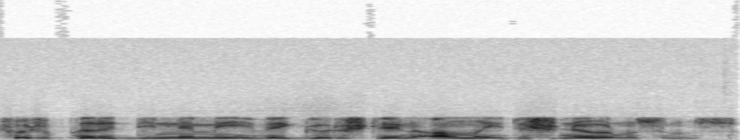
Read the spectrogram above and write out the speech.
çocukları dinlemeyi ve görüşlerini almayı düşünüyor musunuz?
